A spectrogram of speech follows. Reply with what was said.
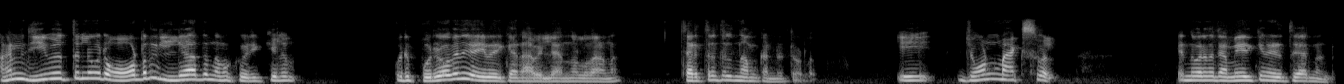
അങ്ങനെ ജീവിതത്തിൽ ഒരു ഓർഡർ ഇല്ലാതെ നമുക്ക് ഒരിക്കലും ഒരു പുരോഗതി കൈവരിക്കാനാവില്ല എന്നുള്ളതാണ് ചരിത്രത്തിൽ നാം കണ്ടിട്ടുള്ളത്. ഈ ജോൺ മാക്സ്വൽ എന്ന് പറയുന്ന ഒരു അമേരിക്കൻ എഴുത്തുകാരനുണ്ട്.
